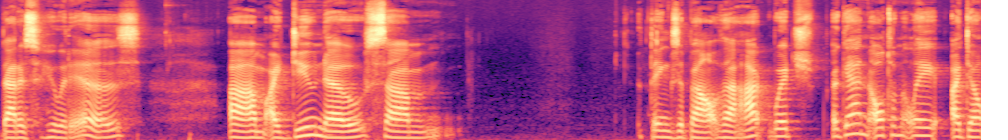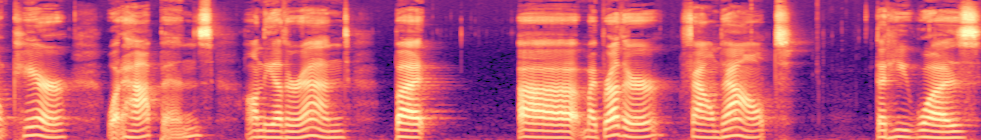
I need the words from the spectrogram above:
that is who it is. Um, I do know some things about that, which again, ultimately, I don't care what happens on the other end. But uh, my brother found out that he was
